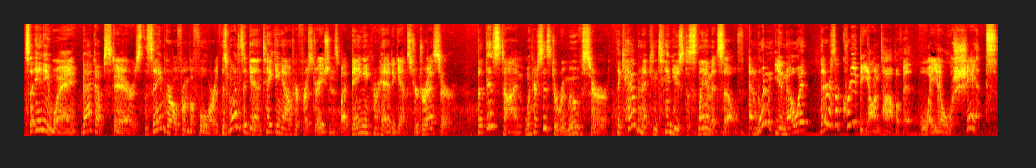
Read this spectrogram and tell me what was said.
So anyway, back upstairs, the same girl from before is once again taking out her frustrations by banging her head against her dresser. But this time, when her sister removes her, the cabinet continues to slam itself. And wouldn't you know it, there's a creepy on top of it. Whale shit.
